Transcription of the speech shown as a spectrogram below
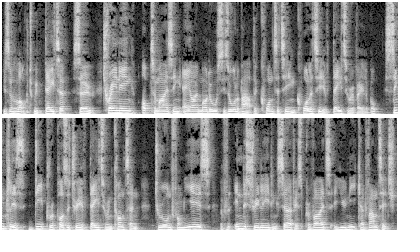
is unlocked with data. So, training, optimizing AI models is all about the quantity and quality of data available. Cyncly's deep repository of data and content drawn from years of industry leading service provides a unique advantage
